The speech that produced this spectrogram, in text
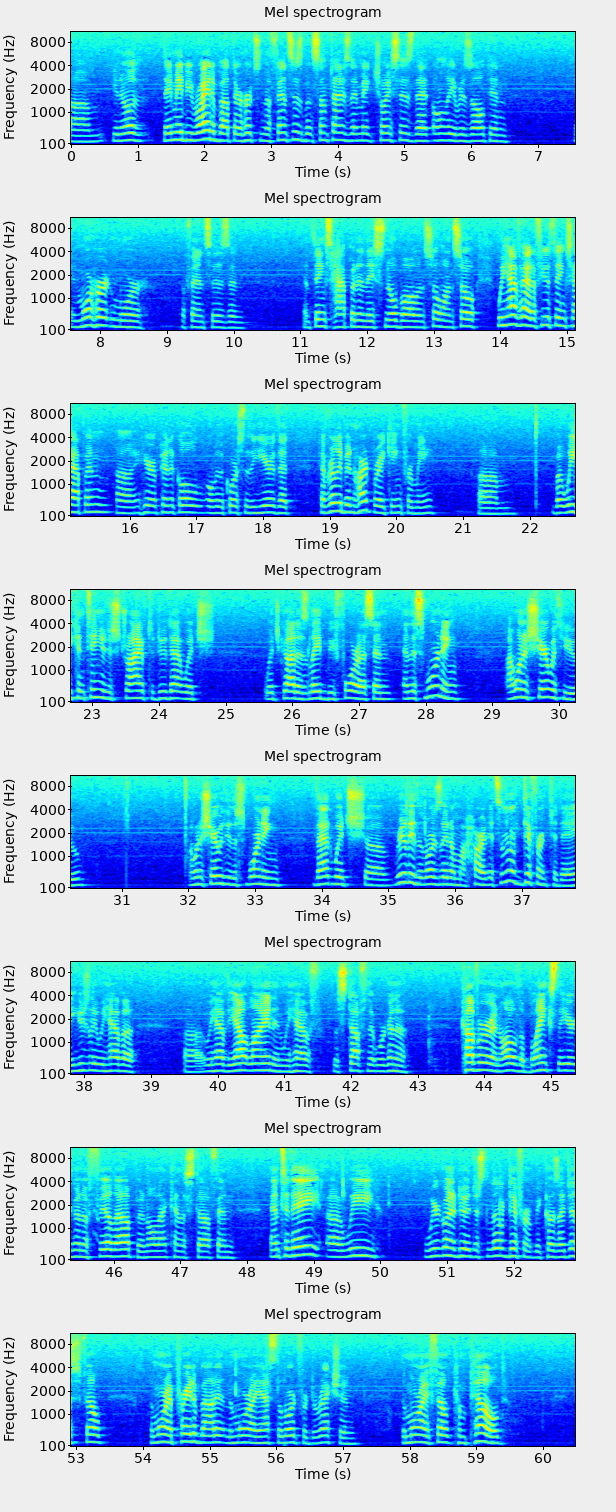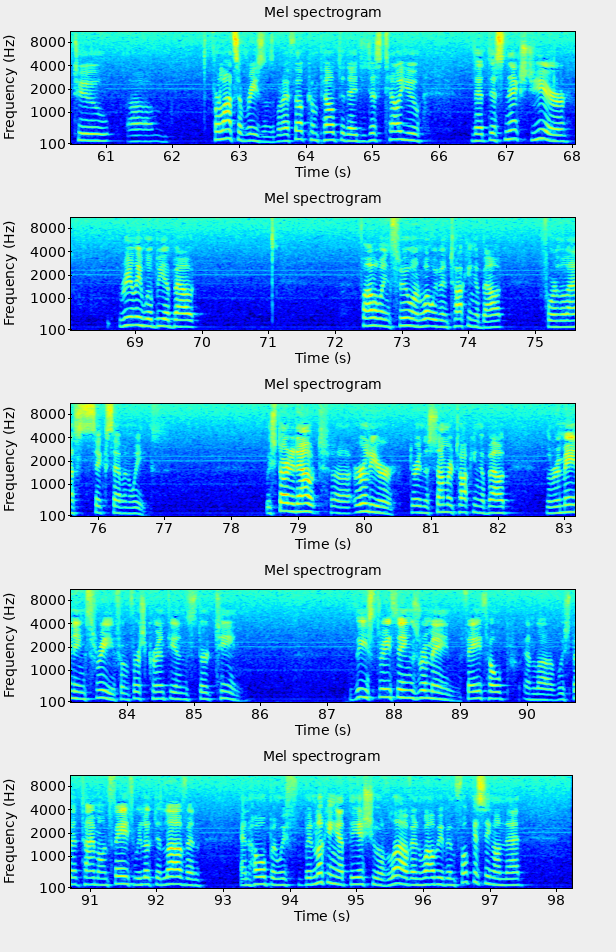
um, you know, they may be right about their hurts and offenses, but sometimes they make choices that only result in and more hurt and more offenses and and things happen and they snowball and so on. So we have had a few things happen uh, here at Pinnacle over the course of the year that have really been heartbreaking for me. Um, but we continue to strive to do that which which God has laid before us. And and this morning, I want to share with you I want to share with you this morning that which uh, really the Lord's laid on my heart. It's a little different today. Usually we have a uh, we have the outline and we have the stuff that we're going to cover and all the blanks that you're going to fill up and all that kind of stuff. And and today uh, we we're going to do it just a little different because I just felt the more I prayed about it and the more I asked the Lord for direction, the more I felt compelled to, um, for lots of reasons, but I felt compelled today to just tell you that this next year really will be about following through on what we've been talking about for the last six, seven weeks. We started out uh, earlier during the summer talking about the remaining three from 1 Corinthians 13. These three things remain faith, hope, and love. We spent time on faith, we looked at love and, and hope, and we've been looking at the issue of love. And while we've been focusing on that,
